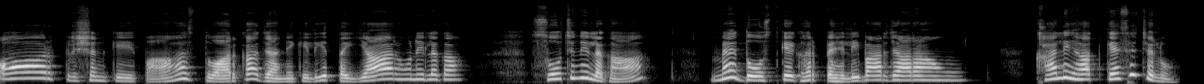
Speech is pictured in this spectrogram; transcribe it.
और कृष्ण के पास द्वारका जाने के लिए तैयार होने लगा। सोचने लगा मैं दोस्त के घर पहली बार जा रहा हूँ। खाली हाथ कैसे चलूँ?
